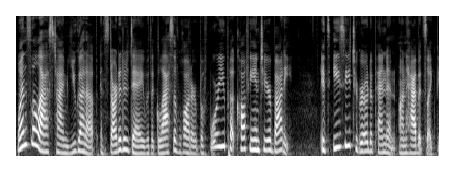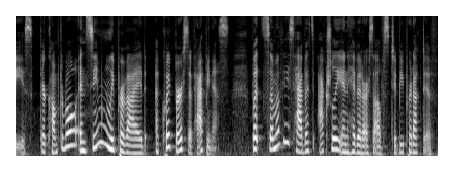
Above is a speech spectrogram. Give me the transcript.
When's the last time you got up and started a day with a glass of water before you put coffee into your body? It's easy to grow dependent on habits like these. They're comfortable and seemingly provide a quick burst of happiness. But some of these habits actually inhibit ourselves to be productive.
